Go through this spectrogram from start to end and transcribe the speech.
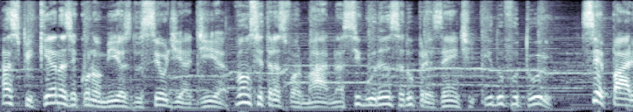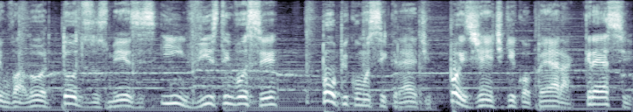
As pequenas economias do seu dia a dia vão se transformar na segurança do presente e do futuro. Separe um valor todos os meses e invista em você. Poupe com o Sicredi, pois gente que coopera cresce.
